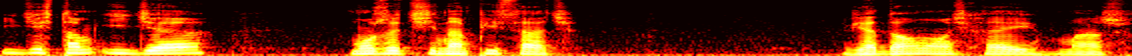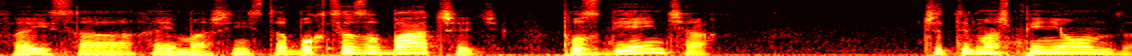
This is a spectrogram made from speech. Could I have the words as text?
I gdzieś tam idzie, może ci napisać wiadomość, hej, masz Face'a, hej, masz Insta, bo chcę zobaczyć po zdjęciach, czy ty masz pieniądze.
